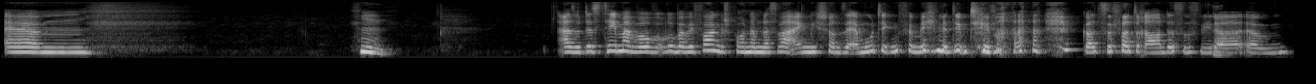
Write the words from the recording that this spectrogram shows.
Ähm, hm. Also das Thema, worüber wir vorhin gesprochen haben, das war eigentlich schon sehr ermutigend für mich mit dem Thema Gott zu vertrauen, dass es wieder, ja. ähm,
